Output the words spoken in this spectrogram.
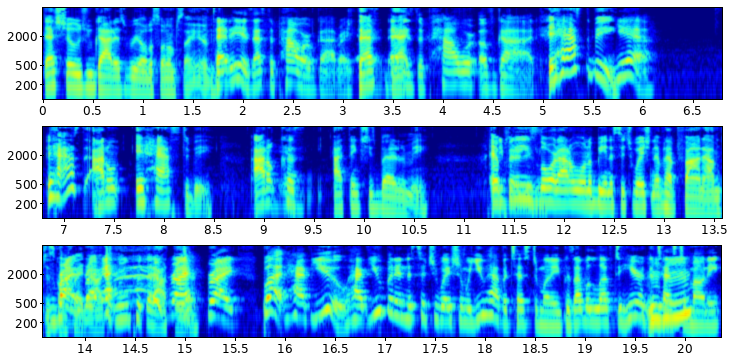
That shows you God is real. That's what I'm saying. That is that's the power of God right there. That's- that that- is the power of God. it has to be. Yeah. It has to. I don't. It has to be. I don't because Yeah. I think she's better than me. And better please. Lord, I don't want to be in a situation I've to find out. I'm just Right, that. right. Let me put that out right, there. right. But have you have you been in a situation where you have a testimony? Because I would love to hear Mm-hmm. the testimony,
